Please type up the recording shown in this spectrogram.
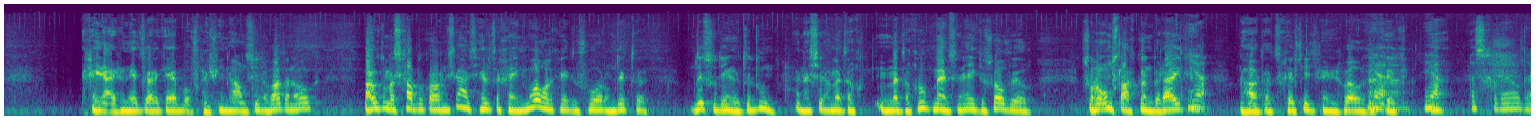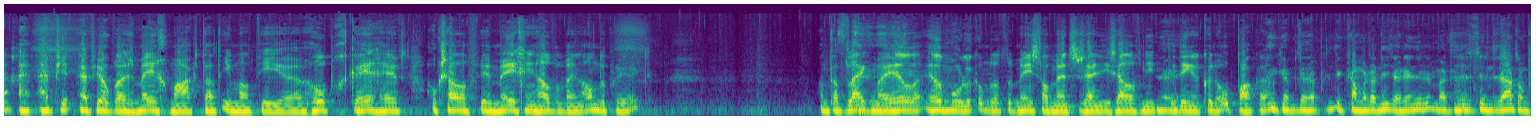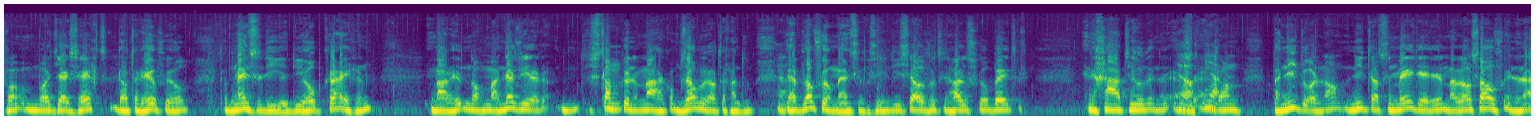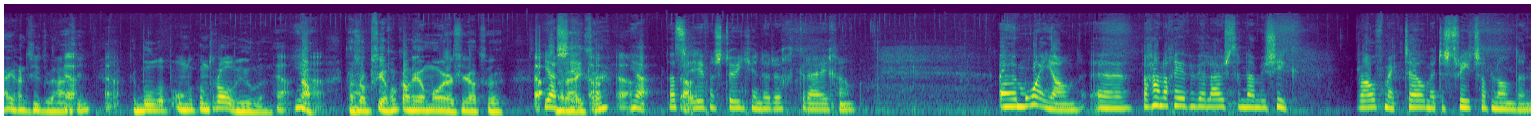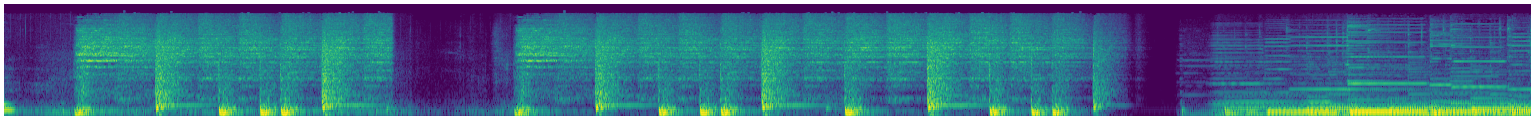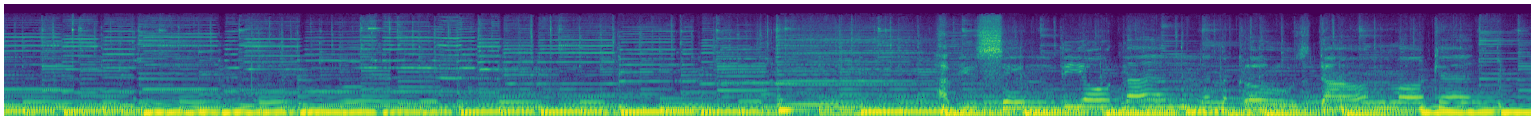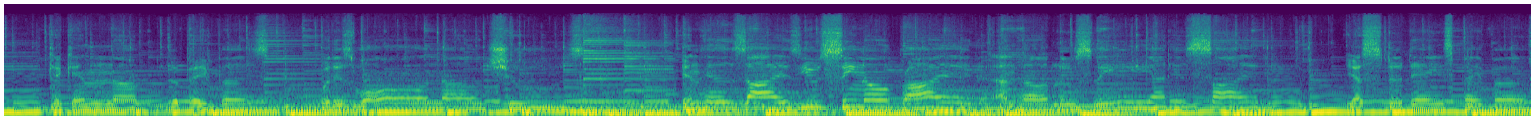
geen eigen netwerk hebben of geen financiën of wat dan ook. Maar ook de maatschappelijke organisatie heeft er geen mogelijkheden voor om dit te dit soort dingen te doen. En als je dan met een, met een groep mensen in één keer zoveel, zo'n omslag kunt bereiken, Ja. nou, dat geeft iedereen een geweldige Ja, kick. ja, dat is geweldig. Eh, Heb je, heb je ook wel eens meegemaakt dat iemand die eh, hulp gekregen heeft... ook zelf weer mee ging helpen bij een ander project? Want dat lijkt me heel, heel moeilijk, omdat er meestal mensen zijn die zelf niet Nee. de dingen kunnen oppakken. Ik, heb, heb, ik kan me dat niet herinneren, maar het is inderdaad om, om wat jij zegt, dat er heel veel, dat mensen die, die hulp krijgen, maar nog maar net weer de stap kunnen maken om zelf weer wat te gaan doen. We hebben wel veel mensen gezien die zelf het huis veel beter in de gaten hielden. En, en- Ja. en Ja. dan, maar niet, door een, an- niet dat ze meededen, maar wel zelf in hun eigen situatie Ja, ja. de boel op, onder controle hielden. Ja. Nou, dat is op zich ook al heel mooi als je dat... eh, Ja, bereikt, zeker. hè? Ja. dat ze Ja. even een steuntje in de rug krijgen. Eh, mooi Jan. Eh, we gaan nog even weer luisteren naar muziek. Ralph McTell met The Streets of London. Eyes you see no pride and held loosely at his side. Yesterday's paper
